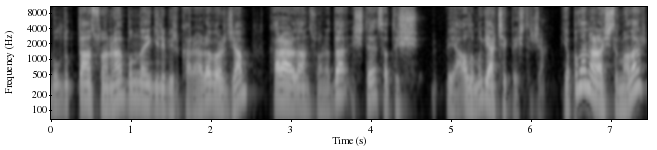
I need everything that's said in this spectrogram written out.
bulduktan sonra bununla ilgili bir karara varacağım. Karardan sonra da işte satış veya alımı gerçekleştireceğim. Yapılan araştırmalar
